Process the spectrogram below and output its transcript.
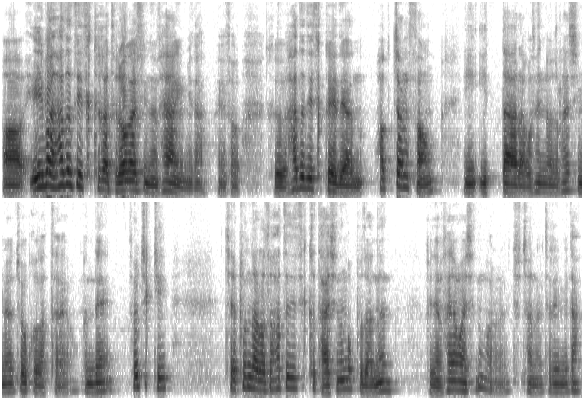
어, 일반 하드디스크가 들어갈 수 있는 사양입니다. 그래서 그 하드디스크에 대한 확장성이 있다라고 생각을 하시면 좋을 것 같아요. 근데 솔직히 제품 따라서 하드디스크 다시는 것보다는 그냥 사용하시는 걸 추천을 드립니다.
